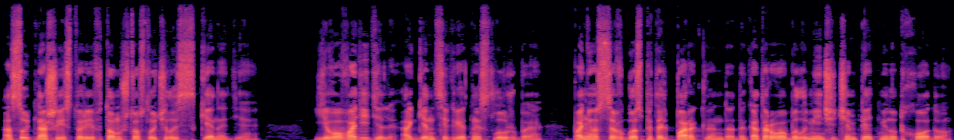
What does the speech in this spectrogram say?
А суть нашей истории в том, что случилось с Кеннеди. Его водитель, агент секретной службы, понесся в госпиталь Паркленда, до которого было меньше, чем пять минут ходу,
